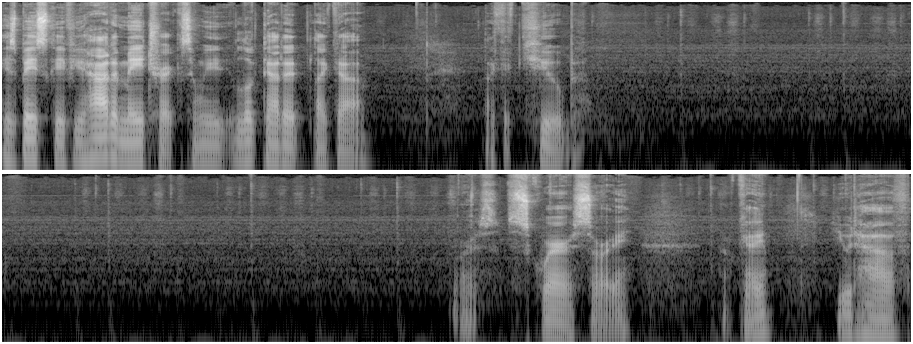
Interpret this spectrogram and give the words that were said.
is basically if you had a matrix and we looked at it like a like a cube. Or square, sorry. Okay, you would have,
